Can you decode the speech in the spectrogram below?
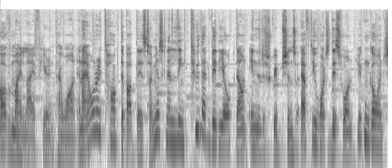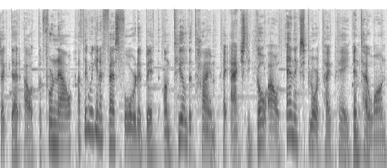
of my life here in Taiwan. And I already talked about this so I'm just gonna link to that video down in the description. So after you watch this one you can go and check that out. But for now I think we're gonna fast forward a bit until the time I actually go out and explore Taipei and Taiwan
